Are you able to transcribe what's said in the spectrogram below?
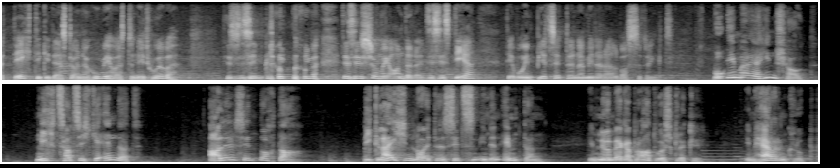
Verdächtige, dass du einer Hube heißt und nicht Huber. Das ist im Grunde genommen, das ist schon mal anderer. Das ist der, der wo im Bierzelt drin ein Mineralwasser trinkt. Wo immer er hinschaut, nichts hat sich geändert. Alle sind noch da. Die gleichen Leute sitzen in den Ämtern, im Nürnberger Bratwurstglöckel, im Herrenclub,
